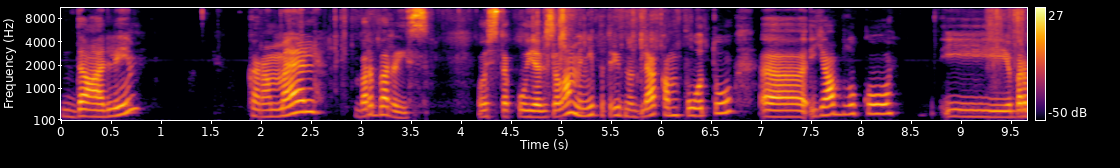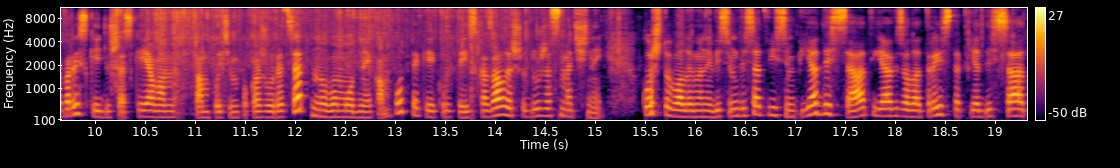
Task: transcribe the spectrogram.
Далі карамель Барбарис. Ось таку я взяла. Мені потрібно для компоту е, яблуко і барбариський і дюшеський. Я вам там потім покажу рецепт. Новомодний компот такий крутий. Сказали, що дуже смачний. Коштували вони 88,50. Я взяла 350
